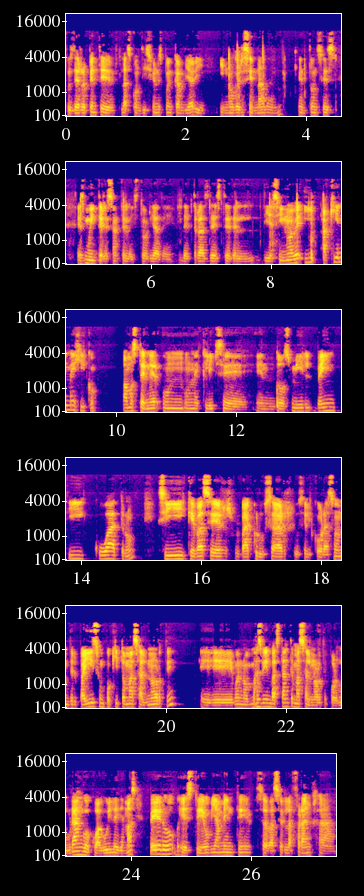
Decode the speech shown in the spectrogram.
pues de repente las condiciones pueden cambiar y, no verse nada, ¿no? Entonces es muy interesante la historia de, detrás de este del 19 y aquí en México vamos a tener un, eclipse en 2024, sí que va a ser, va a cruzar pues, el corazón del país un poquito más al norte, eh, bueno, más bien bastante más al norte, por Durango, Coahuila y demás, pero este, obviamente esa va a ser la franja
